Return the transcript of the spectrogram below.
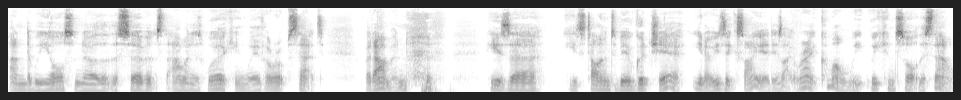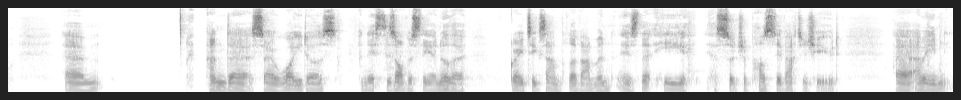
And we also know that the servants that Ammon is working with are upset. But Ammon, he's uh, he's telling them to be of good cheer. You know, he's excited. He's like, right, come on, we, we can sort this out. Um, and uh, so what he does, and this is obviously another great example of Ammon, is that he has such a positive attitude. Uh, I mean,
